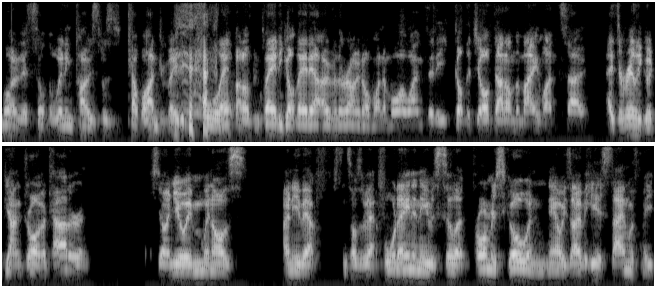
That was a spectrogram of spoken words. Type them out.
might have just thought the winning post was a couple hundred metres before that, but I'm glad he got that out over the road on one of my ones, and he got the job done on the main one. So he's a really good young driver, Carter, and so I knew him when I was only about since I was about 14, and he was still at primary school, and now he's over here staying with me,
